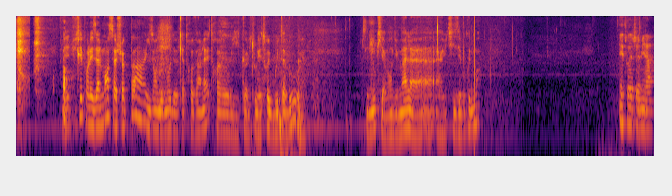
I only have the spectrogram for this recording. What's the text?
Mais tu sais, pour les Allemands, ça choque pas. hein. Ils ont des mots de 80 lettres euh, où ils collent tous les trucs bout à bout. C'est nous qui avons du mal à utiliser beaucoup de mots. Et toi, Jamila?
